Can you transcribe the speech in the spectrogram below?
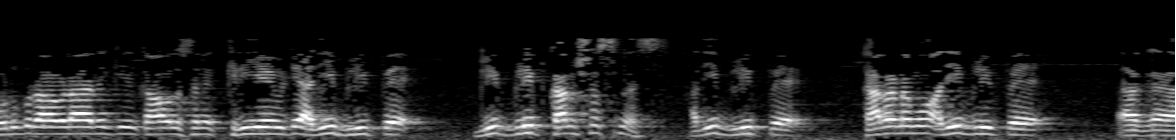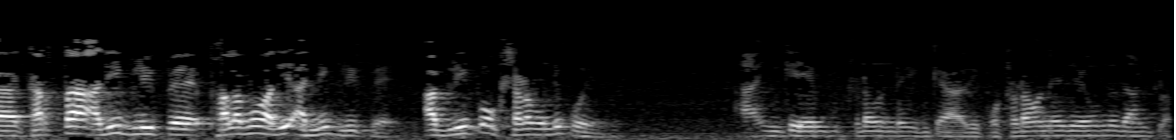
కొడుకు రావడానికి కావలసిన క్రియ ఏమిటి? అది బ్లీపే. బ్లీప్ బ్లీప్ కాన్షియస్నెస్ అది బ్లీపే. కారణము అది బ్లీపే. కర్త అది బ్లీపే. ఫలము అది అన్నీ బ్లీపే. ఆ బ్లీప్ ఒక క్షణం ఉండి పోయింది ఇంకేం పుట్టడం అండి? ఇంకా అది పుట్టడం అనేది ఏముంది దాంట్లో?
